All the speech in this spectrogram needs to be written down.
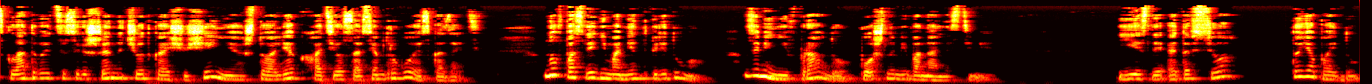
складывается совершенно четкое ощущение, что Олег хотел совсем другое сказать. Но в последний момент передумал, заменив правду пошлыми банальностями. Если это все, то я пойду.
